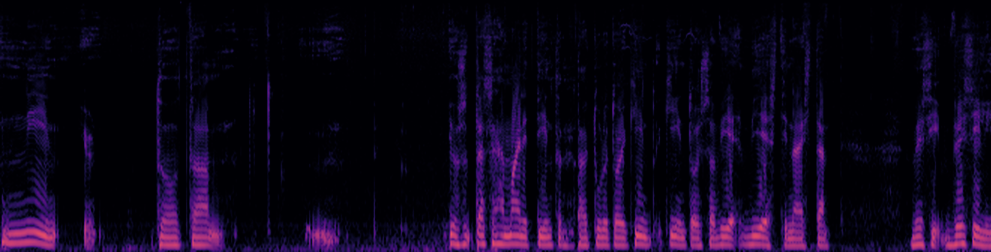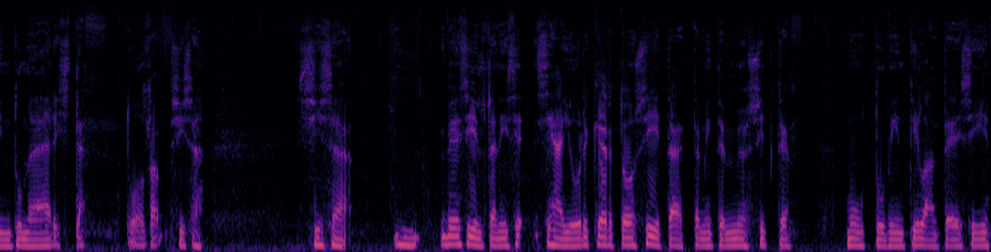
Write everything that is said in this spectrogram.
Niin, tuota, jos tässähän mainittiin, tai tuli tuo kiintoissa viesti näistä vesi, vesilintumääristä tuolta sisä, sisävesiltä, niin se, sehän juuri kertoo siitä, että miten myös sitten muuttuviin tilanteisiin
